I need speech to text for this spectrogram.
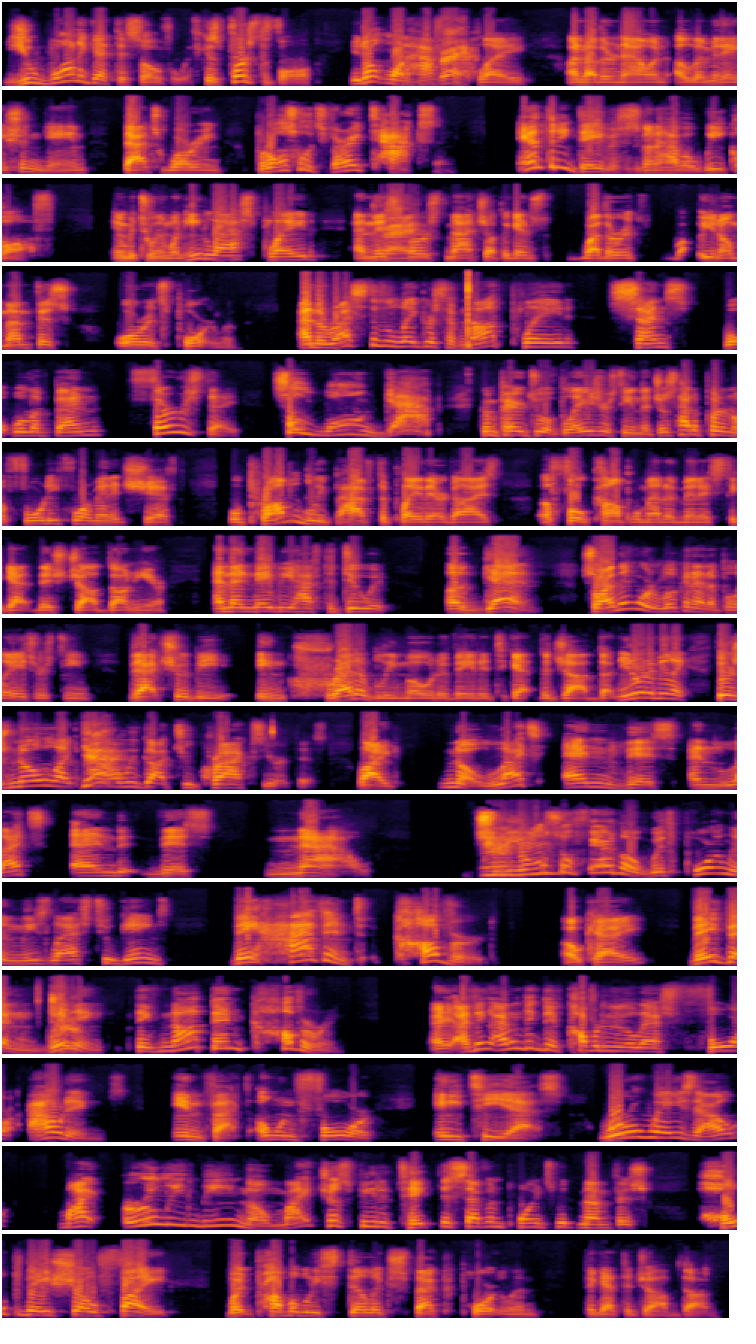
you want to get this over with. Because, first of all, you don't want to have right. to play another now an elimination game. That's worrying. But also, it's very taxing. Anthony Davis is going to have a week off in between when he last played and this right. first matchup against whether it's you know Memphis or it's Portland. And the rest of the Lakers have not played since what will have been Thursday. It's a long gap compared to a Blazers team that just had to put in a 44 minute shift. Will probably have to play their guys a full complement of minutes to get this job done here. And then maybe have to do it again. So I think we're looking at a Blazers team that should be incredibly motivated to get the job done. You know what I mean? Like, there's no like, yeah, oh, we've got two cracks here at this. Like, no, let's end this and let's end this now. To mm-hmm. be also fair though, with Portland these last two games, they haven't covered. Okay, they've been winning. True. They've not been covering. I, I think I don't think they've covered in the last four outings in fact. 0 4 ATS. We're a ways out. My early lean, though, might just be to take the seven points with Memphis, hope they show fight, but probably still expect Portland to get the job done.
